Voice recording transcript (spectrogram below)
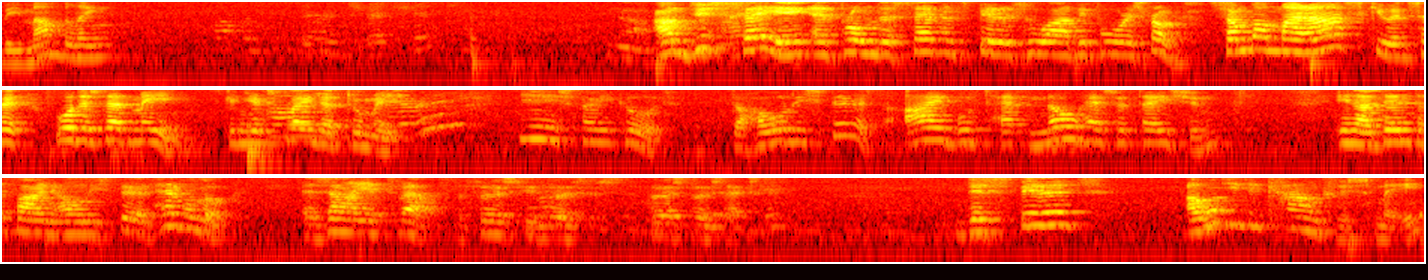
Be mumbling. I'm just saying, and from the seven spirits who are before his throne. Someone might ask you and say, what does that mean? Can you explain Holy that to me? Yes, very good. The Holy Spirit. I would have no hesitation in identifying the Holy Spirit. Have a look. Isaiah 12, the first few verses. First verse actually. The Spirit, I want you to count with me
